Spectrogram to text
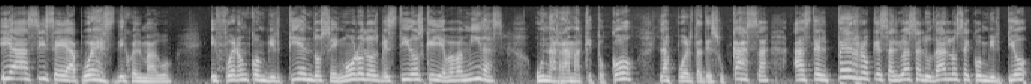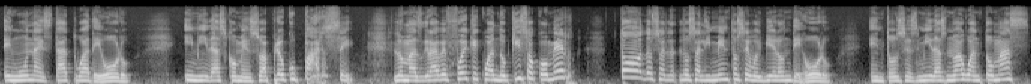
Y así sea, pues, dijo el mago. Y fueron convirtiéndose en oro los vestidos que llevaba Midas, una rama que tocó, las puertas de su casa, hasta el perro que salió a saludarlo se convirtió en una estatua de oro. Y Midas comenzó a preocuparse. Lo más grave fue que cuando quiso comer, todos los alimentos se volvieron de oro. Entonces Midas no aguantó más.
